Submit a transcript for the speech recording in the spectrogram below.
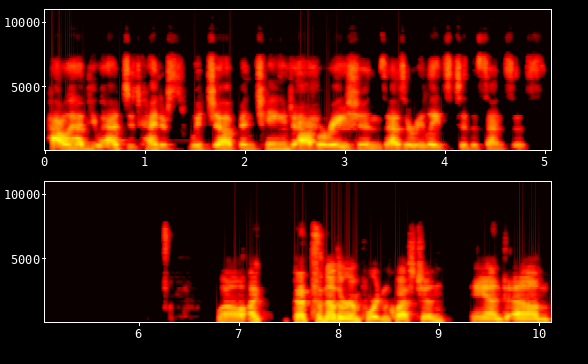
How have you had to kind of switch up and change operations as it relates to the census? Well, I that's another important question. And, um,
